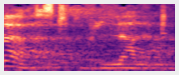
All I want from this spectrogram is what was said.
First blood.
